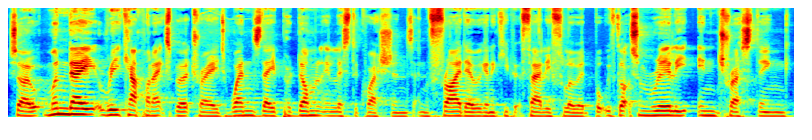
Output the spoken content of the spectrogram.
So Monday recap on expert trades, Wednesday predominantly list of questions, and Friday we're going to keep it fairly fluid. But we've got some really interesting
